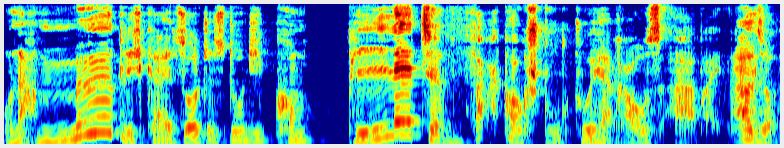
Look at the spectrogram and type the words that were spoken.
Und nach Möglichkeit solltest du die komplette WAKOK-Struktur herausarbeiten. Also,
